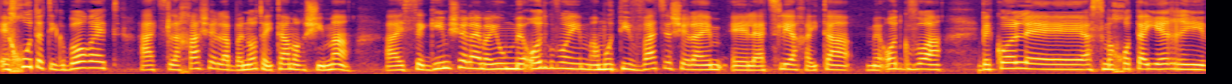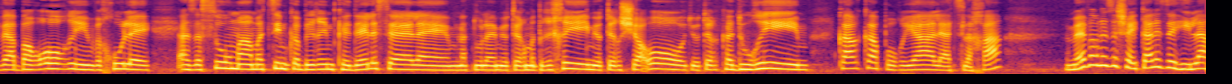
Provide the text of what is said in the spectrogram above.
איכות התגבורת, ההצלחה של הבנות הייתה מרשימה. ההישגים שלהם היו מאוד גבוהים, המוטיבציה שלהם אה, להצליח הייתה מאוד גבוהה. בכל אה, הסמכות הירי והברעורים וכולי, אז עשו מאמצים כבירים כדי לסייע להם, נתנו להם יותר מדריכים, יותר שעות, יותר כדורים, קרקע פוריה להצלחה. ומעבר לזה שהייתה לזה הילה,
